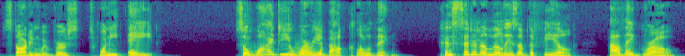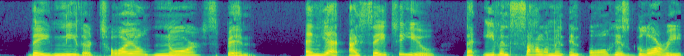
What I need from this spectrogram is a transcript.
starting with verse 28, So why do you worry about clothing? Consider the lilies of the field, how they grow. They neither toil nor spin. And yet I say to you that even Solomon in all his glory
